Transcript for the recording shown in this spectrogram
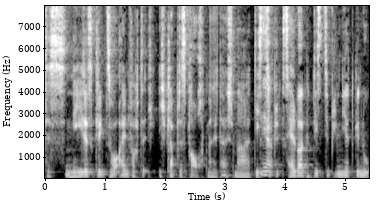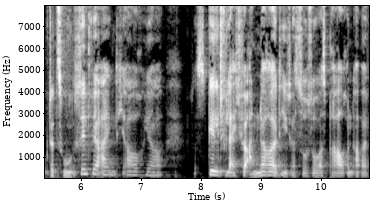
das, nee, das klingt so einfach. Ich, ich glaube, das braucht man nicht. Da ist man Diszipl ja. selber diszipliniert genug dazu. Sind wir eigentlich auch, ja. Das gilt vielleicht für andere, die das so sowas brauchen, aber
